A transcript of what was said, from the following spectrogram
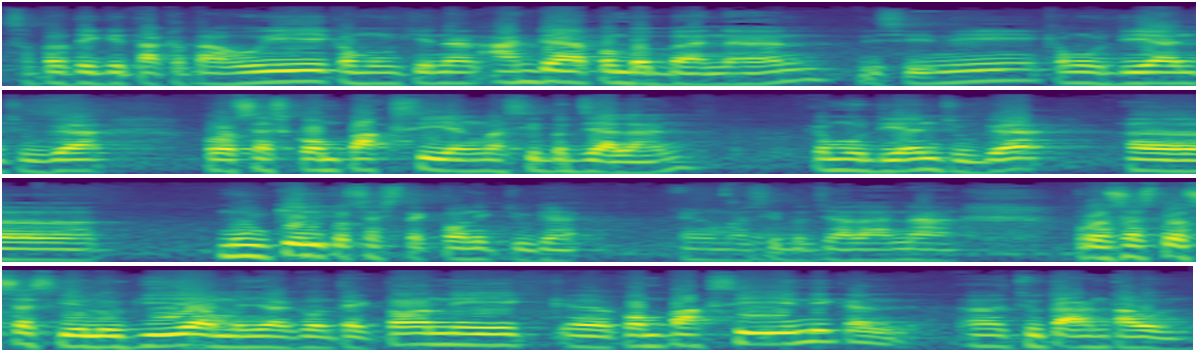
seperti kita ketahui kemungkinan ada pembebanan di sini, kemudian juga proses kompaksi yang masih berjalan, kemudian juga eh, mungkin proses tektonik juga yang masih berjalan. Nah, proses-proses geologi yang menyangkut tektonik, eh, kompaksi ini kan eh, jutaan tahun.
